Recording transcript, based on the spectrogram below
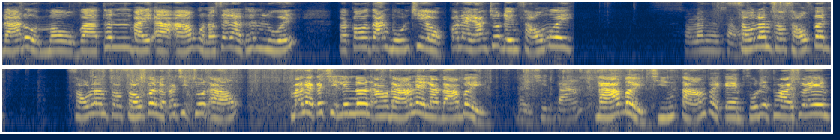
đá đổi màu và thân váy à áo của nó sẽ là thân lưới và co giãn 4 chiều. Con này đang chốt đến 60 6566 65 66 cân. 65 66 cân là các chị chốt áo. Mã này các chị lên đơn áo đá này là đá 7 798 đá 798 phải kèm số điện thoại cho em.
